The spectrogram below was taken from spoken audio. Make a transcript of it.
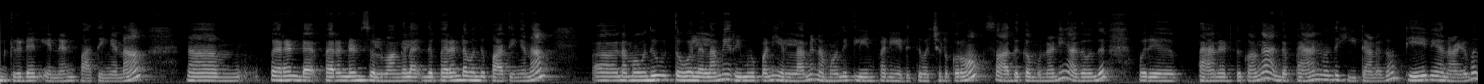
இன்க்ரீடியன்ட் என்னன்னு பார்த்தீங்கன்னா நான் பெரண்டை பெரண்டைன்னு சொல்லுவாங்கள்ல இந்த பெரண்டை வந்து பார்த்திங்கன்னா நம்ம வந்து தோல் எல்லாமே ரிமூவ் பண்ணி எல்லாமே நம்ம வந்து க்ளீன் பண்ணி எடுத்து வச்சுருக்குறோம். ஸோ அதுக்கு முன்னாடி அதை வந்து ஒரு பேன் எடுத்துக்கோங்க. அந்த பேன் வந்து ஹீட் ஆனதும் தேவையான அளவு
